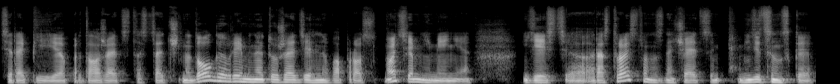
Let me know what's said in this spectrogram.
терапия продолжается достаточно долгое время, но это уже отдельный вопрос. Но, тем не менее, есть э, расстройство, назначается медицинское,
